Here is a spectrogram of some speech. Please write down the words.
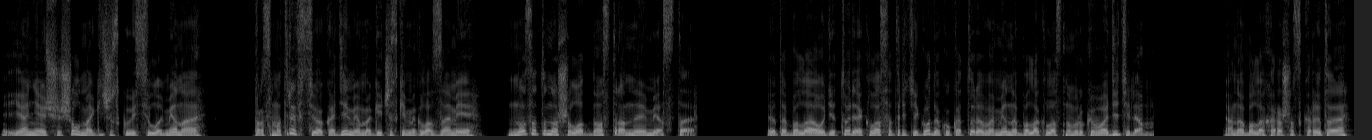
Я не ощущал магическую силу Мена, просмотрев всю Академию магическими глазами, но зато нашел одно странное место. Это была аудитория класса третьегодок, у которого Мена была классным руководителем. Оно было хорошо скрыто,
